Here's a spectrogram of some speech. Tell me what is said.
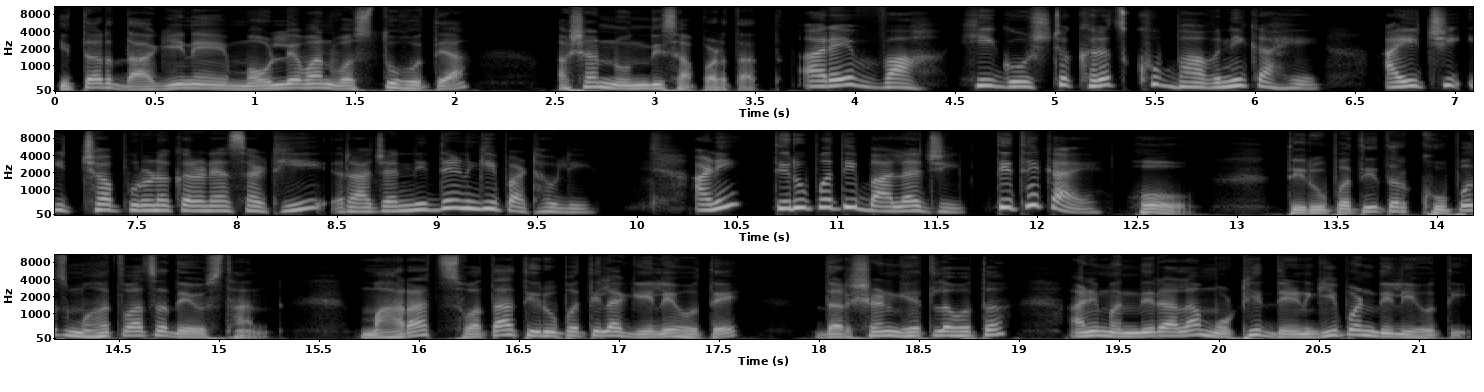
इतर दागिने मौल्यवान वस्तू होत्या अशा नोंदी सापडतात. अरे वाह ही गोष्ट खरंच खूप भावनिक आहे. आईची इच्छा पूर्ण करण्यासाठी राजांनी देणगी पाठवली. आणि तिरुपती बालाजी तिथे काय? हो तिरुपती तर खूपच महत्वाचं देवस्थान. महाराज स्वतः तिरुपतीला गेले होते दर्शन घेतलं होतं आणि मंदिराला मोठी देणगी पण दिली होती.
